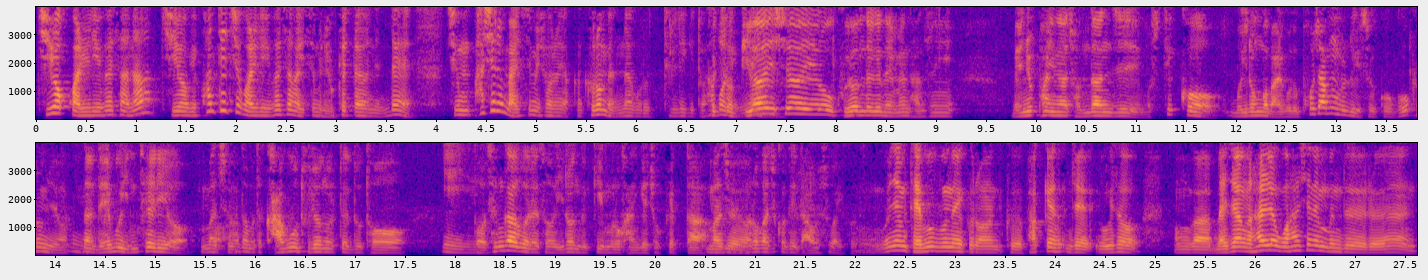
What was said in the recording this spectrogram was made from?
지역 관리 회사나 지역의 컨텐츠 관리 회사가 있으면 좋겠다였는데 지금 하시는 말씀이 저는 약간 그런 맥락으로 들리기도 그렇죠. 하거든요. BI, CI로 구현되게 되면 단순히 메뉴판이나 전단지, 뭐 스티커 뭐 이런 거 말고도 포장물도 있을 거고, 그럼요. 그다음 내부 인테리어. 뭐 하다못해 가구 두려놓을 때도 더, 예, 예. 더 생각을 해서 이런 느낌으로 가는 게 좋겠다. 맞아요. 여러 가지 것들이 나올 수가 있거든요. 왜냐면 대부분의 그런 그 밖에 이제 여기서 뭔가 매장을 하려고 하시는 분들은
